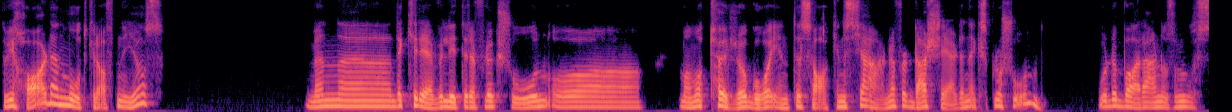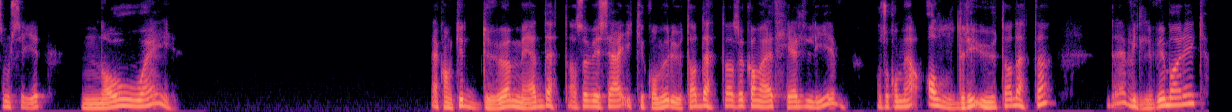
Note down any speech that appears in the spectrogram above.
Så vi har den motkraften i oss. Men eh, det krever litt refleksjon, og man må tørre å gå inn til sakens kjerne, for der skjer det en eksplosjon. Hvor det bare er noe som, som sier no way. Jeg kan ikke dø med dette. Altså, hvis jeg ikke kommer ut av dette, så kan det være et helt liv, og så kommer jeg aldri ut av dette. Det vil vi bare ikke.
